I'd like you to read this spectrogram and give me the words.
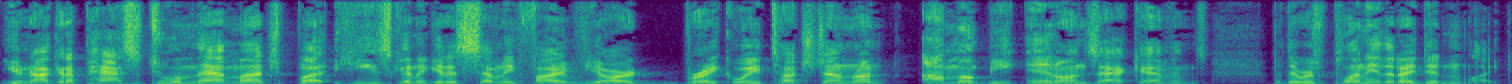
you're not going to pass it to him that much, but he's going to get a 75 yard breakaway touchdown run. I'm going to be in on Zach Evans. But there was plenty that I didn't like.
